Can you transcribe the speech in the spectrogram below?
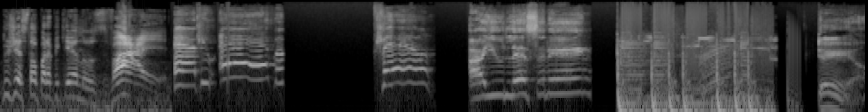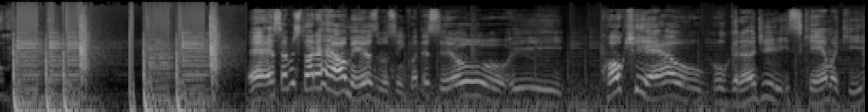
do Gestão para Pequenos. Vai! Have you ever felt... Are you listening? Damn. É, essa é uma história real mesmo, assim, aconteceu e qual que é o, o grande esquema aqui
